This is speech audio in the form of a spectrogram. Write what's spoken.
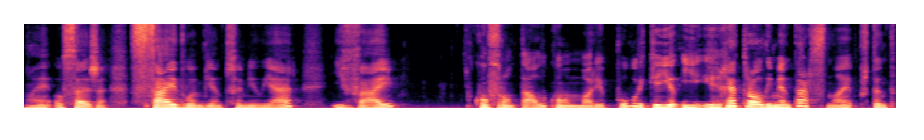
não é? Ou seja, sai do ambiente familiar e vai confrontá-lo com a memória pública e, e, e retroalimentar-se, não é? Portanto,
